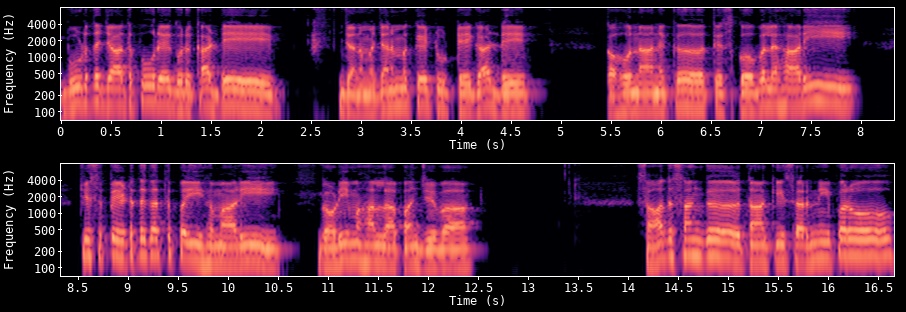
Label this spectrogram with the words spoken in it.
ਬੂੜਤ ਜਾਤ ਪੂਰੇ ਗੁਰ ਕਾਢੇ, ਜਨਮ ਜਨਮ ਕੇ ਟੂਟੇ ਗਾਢੇ। ਕਹੋ ਨਾਨਕ, ਤਿਸ ਕੋ ਬਲਹਾਰੀ, ਜਿਸ ਭੇਟਤ ਗਤ ਪਈ ਹਮਾਰੀ, ਗੌੜੀ ਮਹੱਲਾ ਪੰਜਵਾ। ਸਾਧ ਸੰਗ ਤਾਂ ਕੀ ਸਰਨੀ ਪਰੋ,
